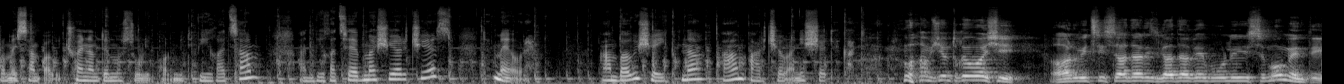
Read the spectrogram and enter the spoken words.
რომ ეს ამბავი ჩვენამდე მოსული ფორმით ვიღაცამ, ან ვიღაცებმა შეარჩიეს და მეორე, ამბავი შეიქმნა ამ არჩევანის შედეგად. ამ შემთხვევაში არ ვიცი სად არის გადაღებული ის მომენტი,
